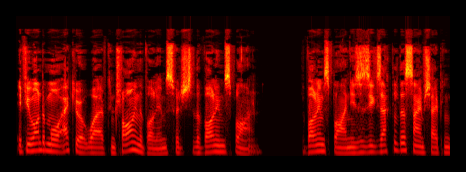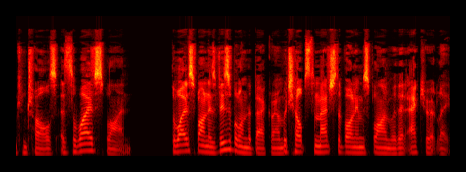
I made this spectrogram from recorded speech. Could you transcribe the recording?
If you want a more accurate way of controlling the volume, switch to the volume spline. The volume spline uses exactly the same shaping controls as the wave spline. The wave spline is visible in the background, which helps to match the volume spline with it accurately.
